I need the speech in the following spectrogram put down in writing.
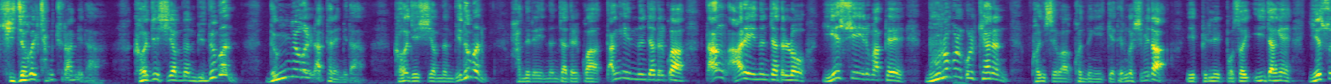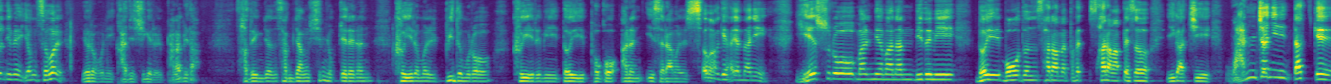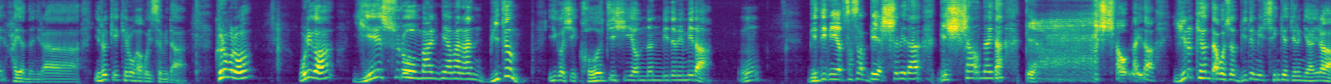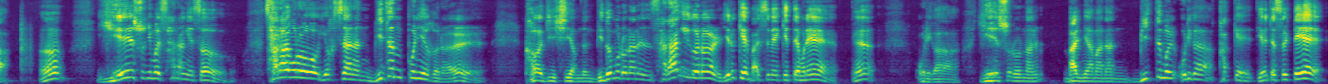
기적을 창출합니다. 거짓이 없는 믿음은 능력을 나타냅니다. 거짓이 없는 믿음은 하늘에 있는 자들과 땅에 있는 자들과 땅 아래에 있는 자들로 예수의 이름 앞에 무릎을 꿇게 하는 권세와 권능이 있게 되는 것입니다. 이 빌립보서 2장의 예수님의 영성을 여러분이 가지시기를 바랍니다. 사도행전 3장 16절에는 그 이름을 믿음으로 그 이름이 너희 보고 아는 이 사람을 성하게 하였나니 예수로 말미암아 난 믿음이 너희 모든 사람 앞에 사람 앞에서 이같이 완전히 낫게 하였느니라 이렇게 기록하고 있습니다. 그러므로 우리가 예수로 말미암아 난 믿음 이것이 거짓이 없는 믿음입니다. 응? 믿음이 없어서 믿습니다. 믿사옵나이다. 믿사옵나이다. 이렇게 한다고 해서 믿음이 생겨지는 게 아니라 어? 예수님을 사랑해서 사랑으로 역사하는 믿음뿐이거늘 거짓이 없는 믿음으로 나는 사랑이거늘 이렇게 말씀했기 때문에 예? 우리가 예수로 난 말미암아 난 믿음을 우리가 갖게 되어졌을 때에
